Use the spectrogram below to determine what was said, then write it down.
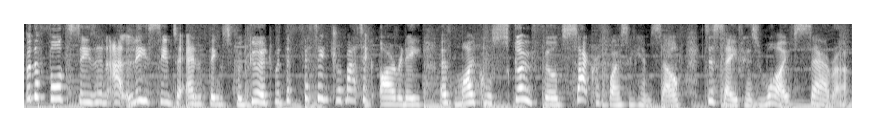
but the fourth season at least seemed to end things for good with the fitting dramatic irony of Michael Scofield sacrificing himself to save his wife, Sarah.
